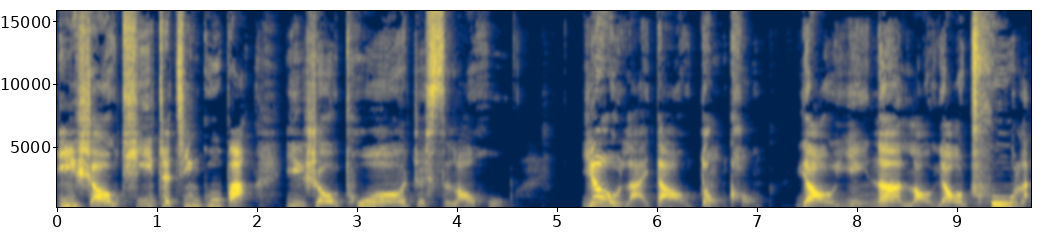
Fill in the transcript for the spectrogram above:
一手提着金箍棒，一手驮着死老虎，又来到洞口。要引那老妖出来。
